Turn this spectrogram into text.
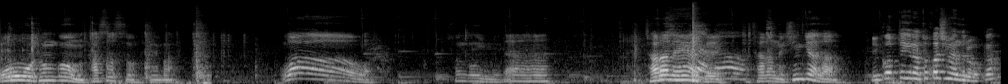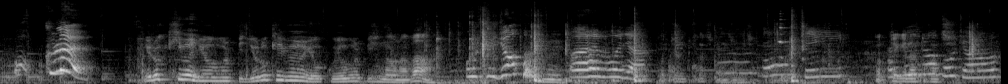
오 성공 다 썼어 대박 와우 성공입니다 잘하네 아들 신기하다. 잘하네 신기하다 이 껍데기랑 똑같이 만들어 볼까? 어 그래. 이렇게 키면 요 불빛 이렇게 보면 요, 요 불빛이 나오나 봐 어 그죠? 응 어, 해보자. 껍데기 똑같이 만들어 보자 껍데기. 껍데기랑 똑같이 만들어보자.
